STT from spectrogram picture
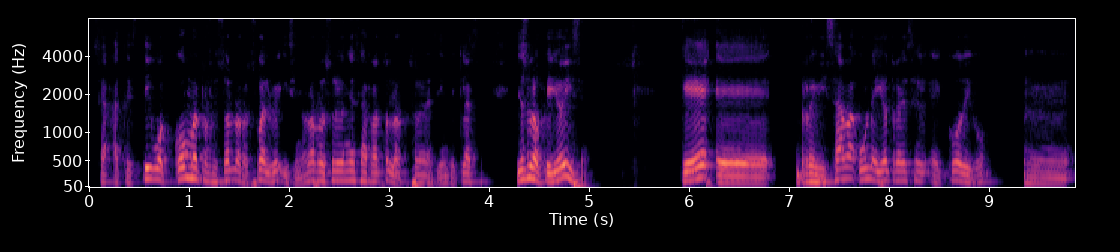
o sea, atestigua cómo el profesor lo resuelve y si no lo resuelve en ese rato, lo resuelve en la siguiente clase. Y eso es lo que yo hice, que eh, revisaba una y otra vez el, el código. Eh,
